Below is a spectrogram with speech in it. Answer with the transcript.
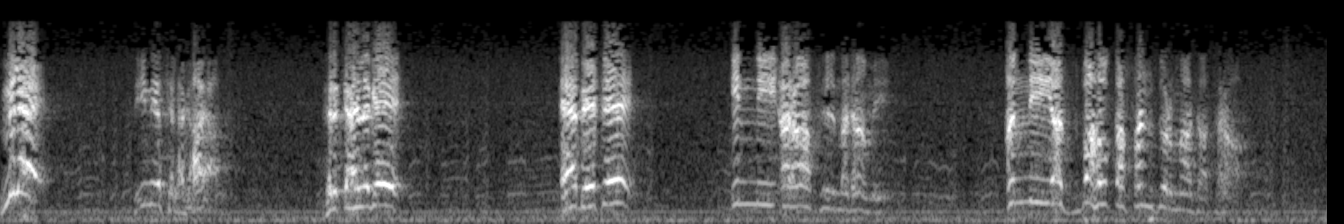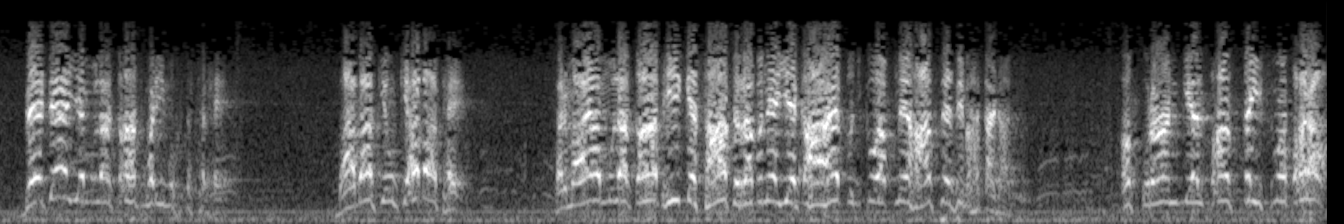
ملے۔ سینے سے لگایا۔ پھر کہنے لگے، اے بیٹے، انی ارافل منا میں انی ازباہ کا فنزر مادہ سرا بیٹے، یہ ملاقات بڑی مختصر ہے۔ بابا، کیوں؟ کیا بات ہے؟ فرمایا، ملاقات ہی کے ساتھ رب نے یہ کہا ہے، تجھ کو اپنے ہاتھ سے ذبح ہٹا ڈال۔ اور قرآن کے الفاظ کا اسموں پارا۔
